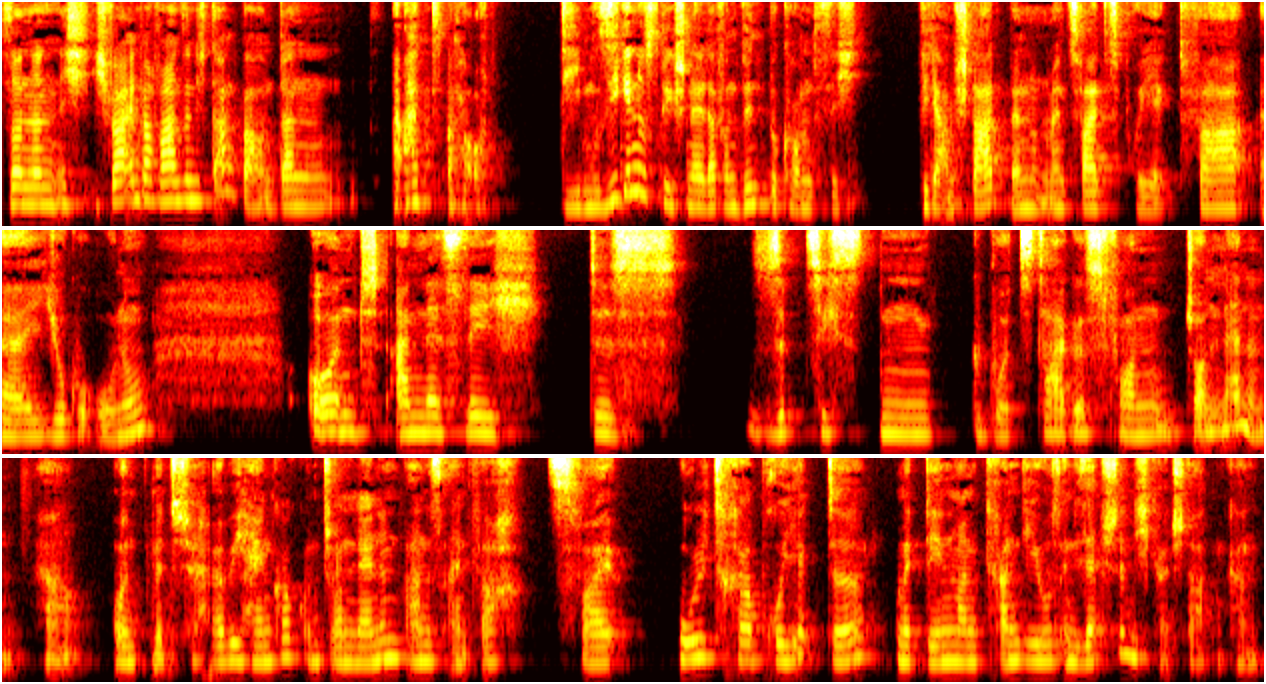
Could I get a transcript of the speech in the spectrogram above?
sondern ich, ich war einfach wahnsinnig dankbar. Und dann hat aber auch die Musikindustrie schnell davon Wind bekommen, dass ich wieder am Start bin. Und mein zweites Projekt war äh, Yoko Ono. Und anlässlich des 70. Geburtstages von John Lennon, ja. Und mit Herbie Hancock und John Lennon waren es einfach zwei Ultra-Projekte, mit denen man grandios in die Selbstständigkeit starten kann.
